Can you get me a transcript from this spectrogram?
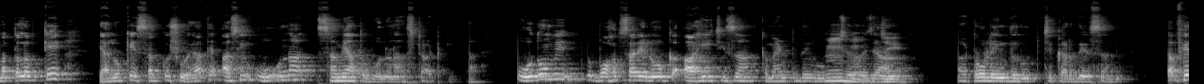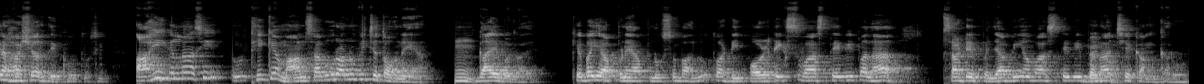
ਮਤਲਬ ਕਿ ਕਹਿ ਲਓ ਕਿ ਸਭ ਕੁਝ ਹੋਇਆ ਤੇ ਅਸੀਂ ਉਹ ਉਹਨਾਂ ਸਮਿਆਂ ਤੋਂ ਬੋਲਣਾ ਸਟਾਰਟ ਕੀਤਾ। ਉਦੋਂ ਵੀ ਬਹੁਤ ਸਾਰੇ ਲੋਕ ਆਹੀ ਚੀਜ਼ਾਂ ਕਮੈਂਟ ਦੇ ਰੂਪ 'ਚ ਜਾਂ। ਟ੍ਰੋਲਿੰਗ ਦੇ ਰੂਪ 'ਚ ਕਰਦੇ ਸਨ। ਤਾਂ ਫਿਰ ਹਸ਼ਰ ਦੇਖੋ ਤੁਸੀਂ। ਆਹੀ ਗੱਲਾਂ ਅਸੀਂ ਠੀਕ ਹੈ ਮਾਨ ਸਾਹਿਬ ਹੋਰਾਂ ਨੂੰ ਵੀ ਚੇਤਾਉਨੇ ਆ। ਗਾਏ ਬਗਾਏ ਕਿ ਭਾਈ ਆਪਣੇ ਆਪ ਨੂੰ ਸੰਭਾਲੋ ਤੁਹਾਡੀ ਪੋਲਿਟਿਕਸ ਵਾਸਤੇ ਵੀ ਭਲਾ ਸਾਡੇ ਪੰਜਾਬੀਆਂ ਵਾਸਤੇ ਵੀ ਬਿਲਕੁਲ। ਅੱਛੇ ਕੰਮ ਕਰੋ।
